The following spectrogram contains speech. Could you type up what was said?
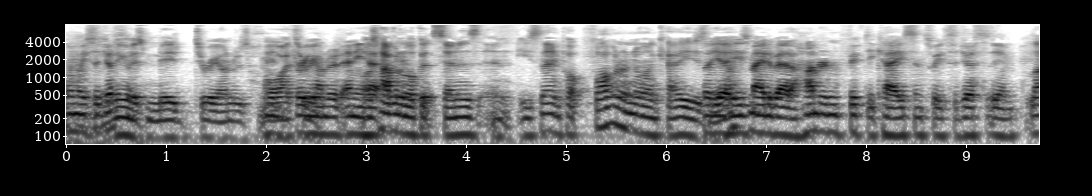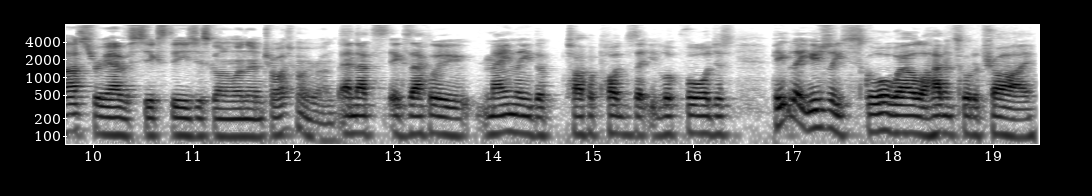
when we suggested. I think it was mid 300s, high mid three hundred, and I he was had, having a look at centres and his name popped 509k is so now. yeah he's made about 150k since we suggested him. last three out of 60 he's just gone on one of them try scoring runs. and that's exactly mainly the type of pods that you look for. Just people that usually score well or haven't scored a try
